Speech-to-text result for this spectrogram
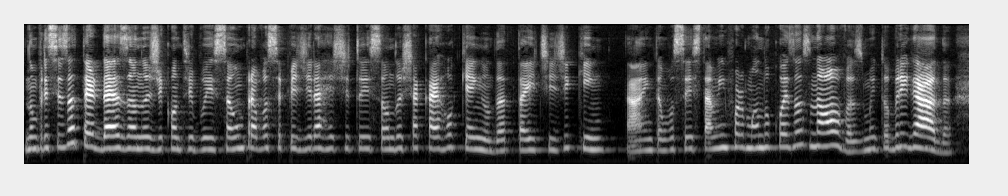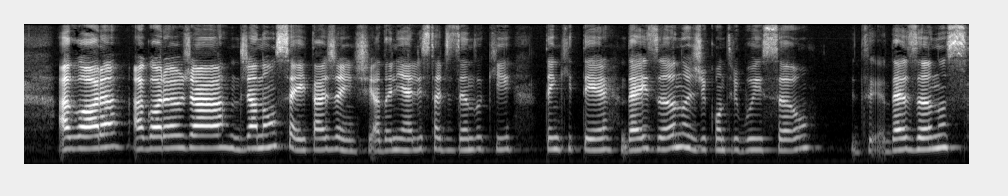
não precisa ter 10 anos de contribuição para você pedir a restituição do Chacai Roquenho, da Tahiti de Kim, tá? Então você está me informando coisas novas. Muito obrigada. Agora, agora eu já, já não sei, tá, gente? A Daniela está dizendo que tem que ter 10 anos de contribuição, 10 anos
